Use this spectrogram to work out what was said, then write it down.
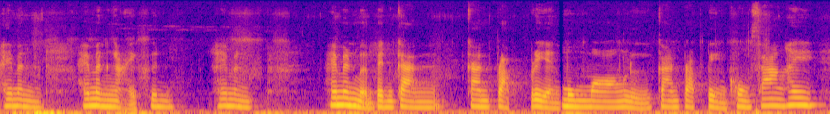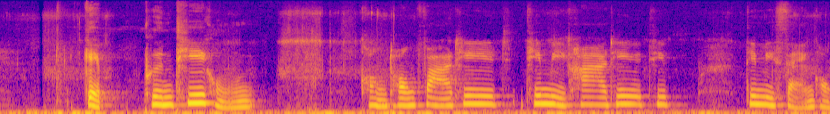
ให้มันให้มันหงายขึ้น ให้มันให้มันเหมือนเป็นการ การปรับเปลี่ยนมุมมองหรือการปรับเปลี่ยนโครงสร้างให้เก็บพื้นที่ของของท้องฟ้าที่ที่มีค่าที่ที่ที่มีแสงของ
